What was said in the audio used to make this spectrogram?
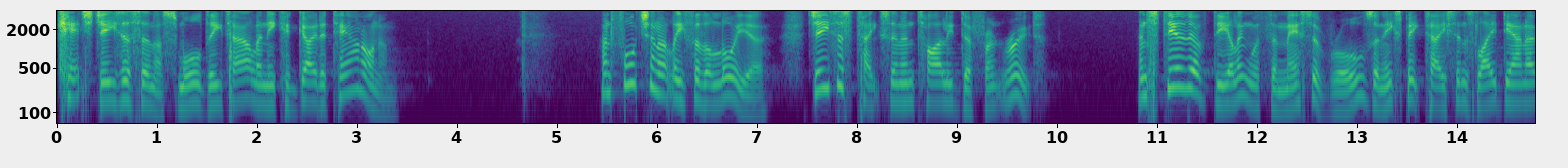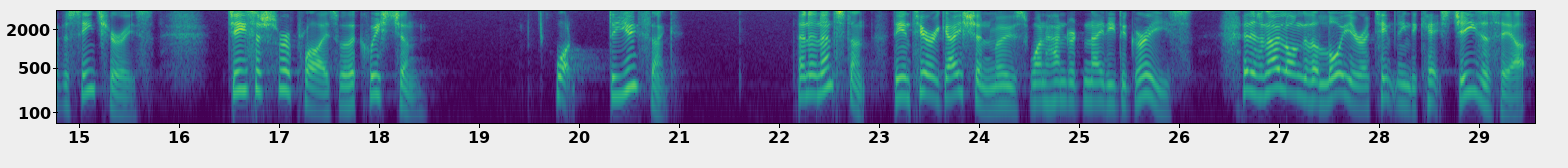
catch Jesus in a small detail and he could go to town on him. Unfortunately for the lawyer, Jesus takes an entirely different route. Instead of dealing with the massive rules and expectations laid down over centuries, Jesus replies with a question What do you think? In an instant, the interrogation moves 180 degrees. It is no longer the lawyer attempting to catch Jesus out,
